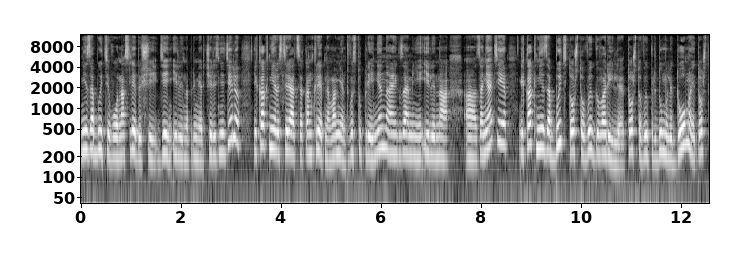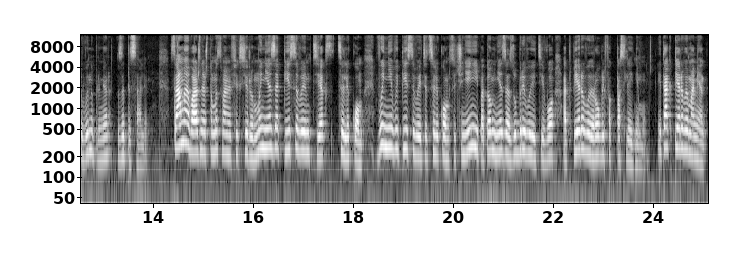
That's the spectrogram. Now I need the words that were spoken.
не забыть его на следующий день или, например, через неделю, и как не не растеряться конкретно в момент выступления на экзамене или на э, занятии, и как не забыть то, что вы говорили, то, что вы придумали дома и то, что вы, например, записали. Самое важное, что мы с вами фиксируем, мы не записываем текст целиком. Вы не выписываете целиком сочинение и потом не зазубриваете его от первого иероглифа к последнему. Итак, первый момент.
